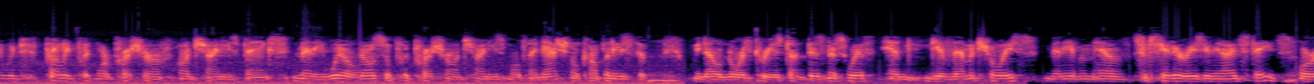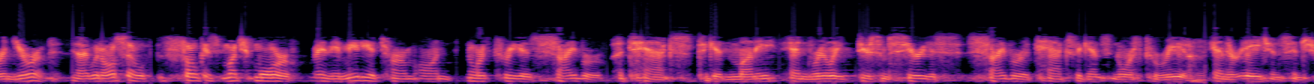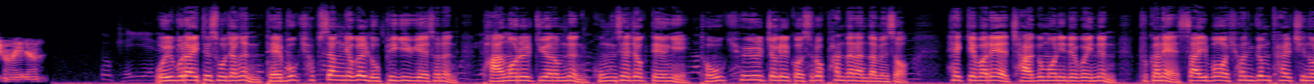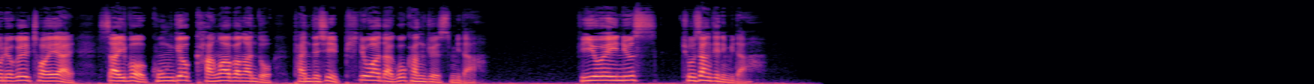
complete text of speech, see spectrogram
I would probably put more pressure on Chinese banks. Many will. Also put pressure on Chinese multinational companies that we know North Korea has done business with and give them a choice. Many of them have subsidiaries in the United States or in Europe. I would also focus much more in the immediate term on North Korea's cyber attacks to get money and really do some serious cyber attacks against North Korea and their agents in China. 올브라이트 소장은 대북 협상력을 높이기 위해서는 방어를 뛰어넘는 공세적 대응이 더욱 효율적일 것으로 판단한다면서 핵 개발의 자금원이 되고 있는 북한의 사이버 현금 탈취 노력을 저해야 할 사이버 공격 강화 방안도 반드시 필요하다고 강조했습니다. VOA 뉴스 조상진입니다.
